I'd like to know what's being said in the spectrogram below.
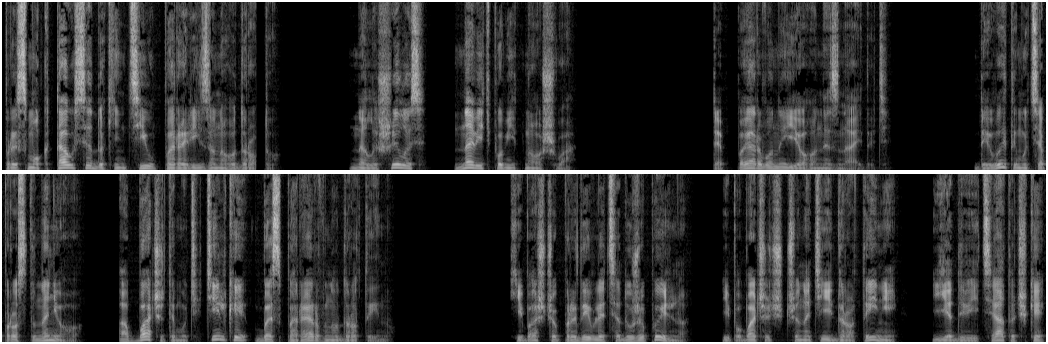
присмоктався до кінців перерізаного дроту. Не лишилось навіть помітного шва. Тепер вони його не знайдуть. Дивитимуться просто на нього, а бачитимуть тільки безперервну дротину. Хіба що придивляться дуже пильно і побачать, що на тій дротині є дві цяточки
